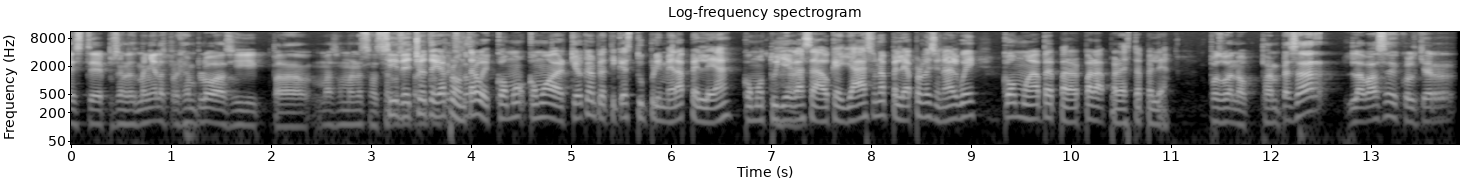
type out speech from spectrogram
Este, pues en las mañanas, por ejemplo, así para más o menos hacer. Sí, de hecho te iba a preguntar, güey, ¿cómo, cómo, a ver, quiero que me platiques tu primera pelea, cómo tú llegas a, ok, ya es una pelea profesional, güey, ¿cómo voy a preparar para, para esta pelea? Pues bueno, para empezar, la base de cualquier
